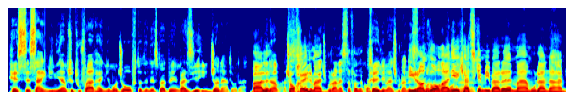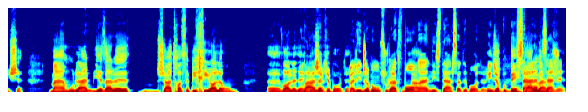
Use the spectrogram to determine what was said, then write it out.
حس سنگینی هم که تو فرهنگ ما جا افتاده نسبت به این قضیه اینجا ندارن بله. چون خیلی مجبورن استفاده کنن خیلی مجبورن ایران واقعا یه. کسی که می‌بره معمولا نه همیشه معمولا یه ذره شاید خواسته بیخیال اون والدین بله. بشه که برده ولی اینجا به اون صورت واقعا نیست درصد بالایی اینجا ب- بهتره سر براشون. می‌زنه.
